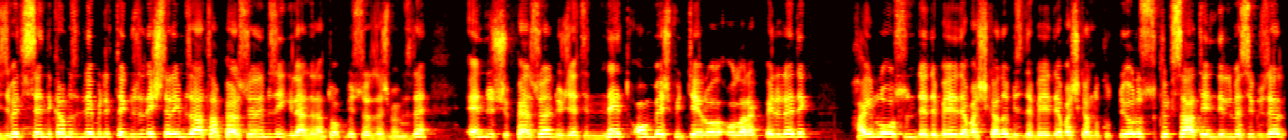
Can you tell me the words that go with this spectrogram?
Hizmet Sendikamız ile birlikte güzel işlere imza atan personelimizi ilgilendiren toplu sözleşmemizde en düşük personel ücretini net 15.000 TL olarak belirledik. Hayırlı olsun dedi belediye başkanı. Biz de belediye başkanını kutluyoruz. 40 saate indirilmesi güzel.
